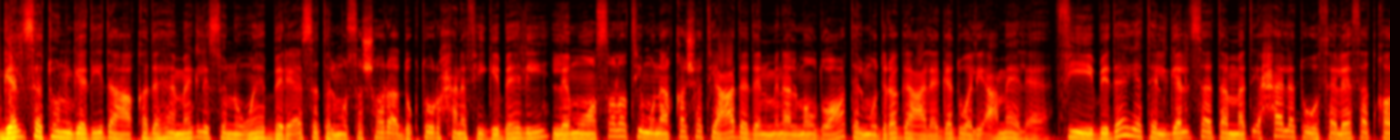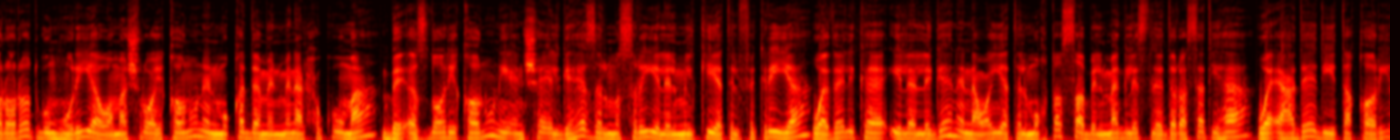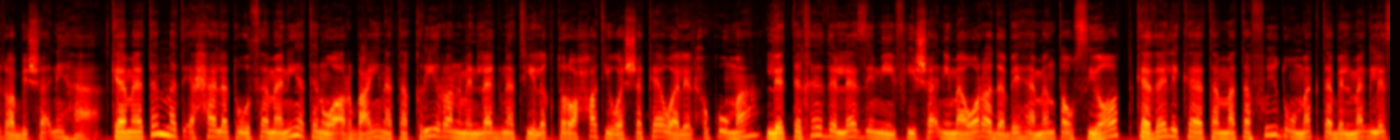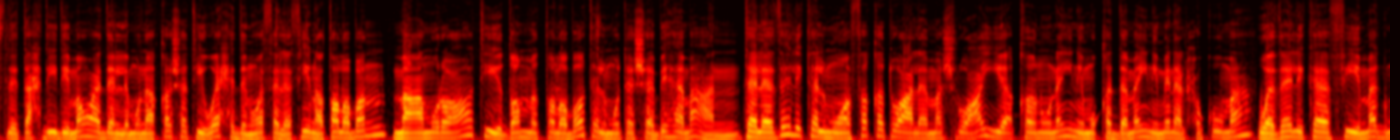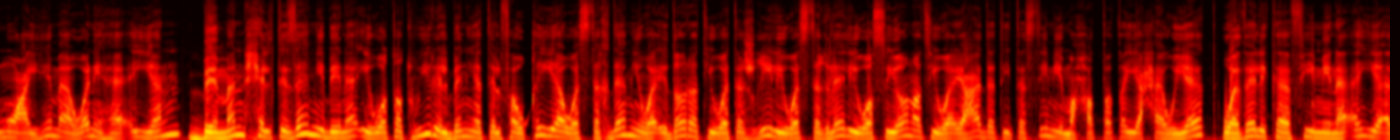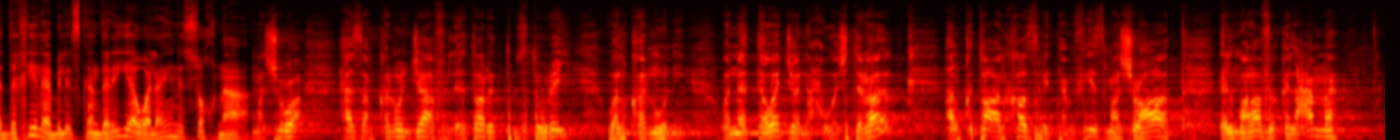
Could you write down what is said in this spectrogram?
جلسة جديدة عقدها مجلس النواب برئاسة المستشار الدكتور حنفي جبالي لمواصلة مناقشة عدد من الموضوعات المدرجة على جدول أعماله. في بداية الجلسة تمت إحالة ثلاثة قرارات جمهورية ومشروع قانون مقدم من الحكومة بإصدار قانون إنشاء الجهاز المصري للملكية الفكرية وذلك إلى اللجان النوعية المختصة بالمجلس لدراستها وإعداد تقارير بشأنها. كما تمت إحالة إحالة 48 تقريرا من لجنة الاقتراحات والشكاوى للحكومة لاتخاذ اللازم في شأن ما ورد بها من توصيات. كذلك تم تفويض مكتب المجلس لتحديد موعد لمناقشة 31 طلبا مع مراعاة ضم الطلبات المتشابهة معا. تلا ذلك الموافقة على مشروعي قانونين مقدمين من الحكومة وذلك في مجموعيهما ونهائيا بمنح التزام بناء وتطوير تطوير البنية الفوقية واستخدام وإدارة وتشغيل واستغلال وصيانة وإعادة تسليم محطتي حاويات وذلك في مينائي الدخيلة بالإسكندرية والعين السخنة. مشروع هذا القانون جاء في الإطار الدستوري والقانوني وأن التوجه نحو اشتراك القطاع الخاص بتنفيذ مشروعات المرافق العامة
